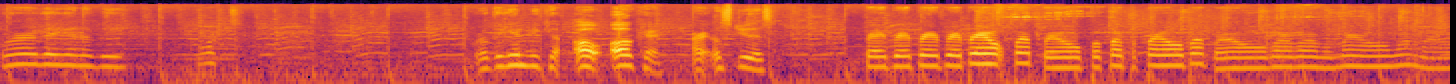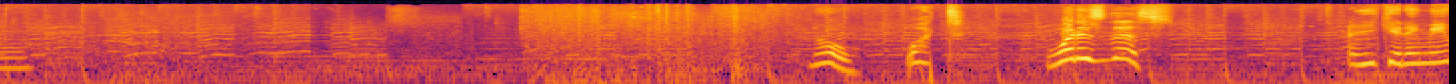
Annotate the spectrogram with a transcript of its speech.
Where are they gonna be? What? Where are they gonna be? Oh, okay. Alright, let's do this. No. What? What is this? Are you kidding me?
